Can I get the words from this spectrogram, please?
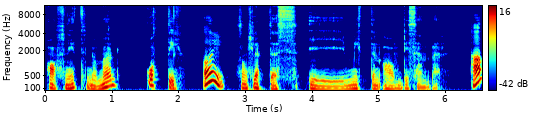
avsnitt nummer 80 Oj, som släpptes i mitten av december. ja,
